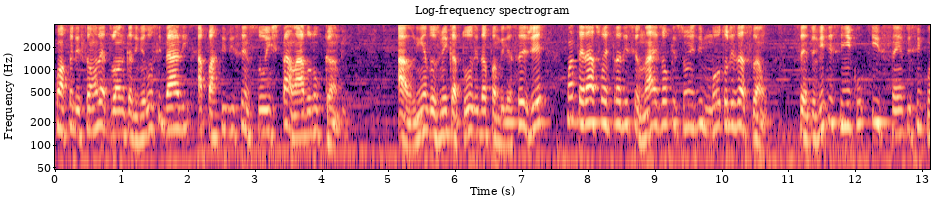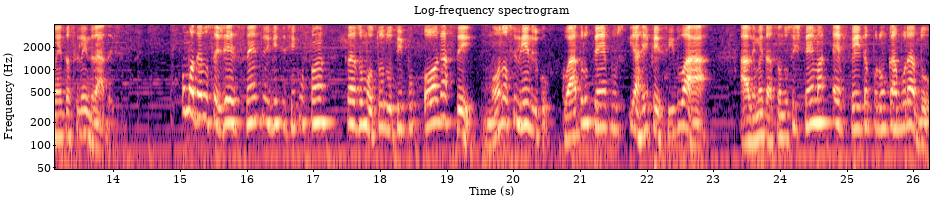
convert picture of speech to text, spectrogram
com aferição eletrônica de velocidade a partir de sensor instalado no câmbio. A linha 2014 da família CG manterá suas tradicionais opções de motorização, 125 e 150 cilindradas. O modelo CG 125 Fan traz um motor do tipo OHC, monocilíndrico, 4 tempos e arrefecido a ar. A alimentação do sistema é feita por um carburador.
